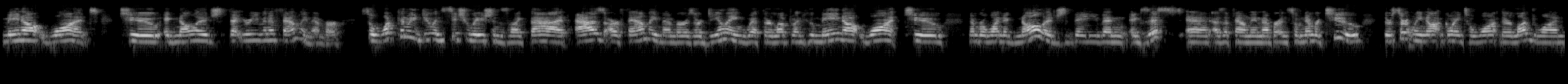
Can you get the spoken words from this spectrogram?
may not want to acknowledge that you're even a family member. So what can we do in situations like that as our family members are dealing with their loved one who may not want to number one, acknowledge they even exist and as a family member. And so number two, they're certainly not going to want their loved one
